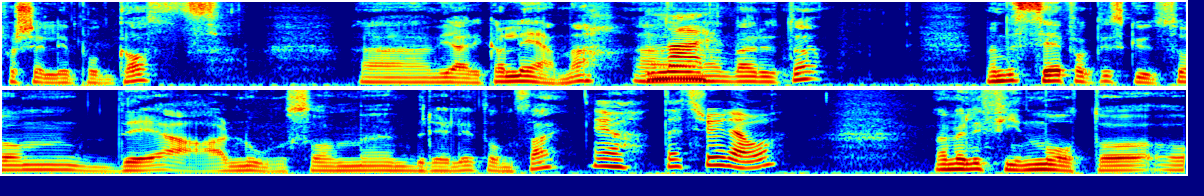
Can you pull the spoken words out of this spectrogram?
forskjellige podkasts. Eh, vi er ikke alene der ute. Men det ser faktisk ut som det er noe som brer litt om seg. ja, det tror jeg òg. Det er en veldig fin måte å,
